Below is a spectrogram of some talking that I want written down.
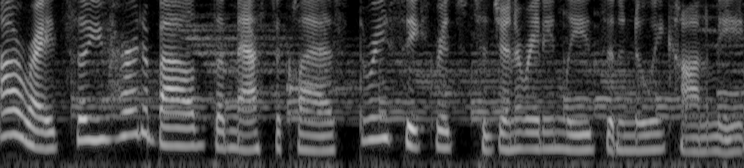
All right, so you heard about the masterclass, Three Secrets to Generating Leads in a New Economy.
